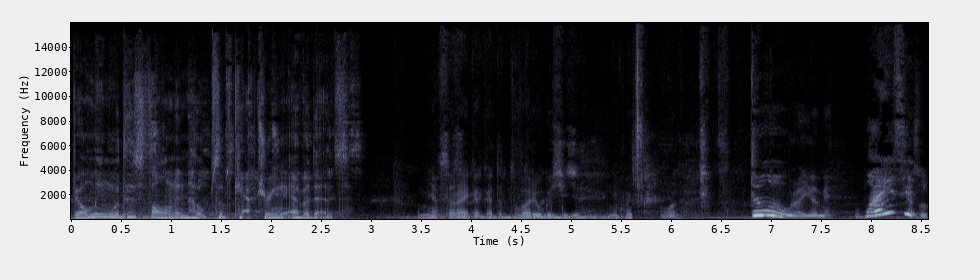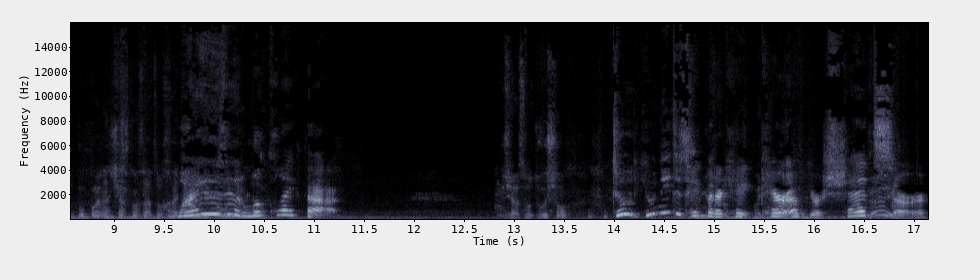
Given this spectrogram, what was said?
filming with his phone in hopes of capturing evidence. У меня в сарае какая-то тварюга сидит. Не пон- Вон, в Dude, проеме. why is Сейчас it вот буквально час назад выходил, why никого does не it было. look like that? Сейчас вот вышел. Dude, you need to take better ca- care of your shed, sir.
